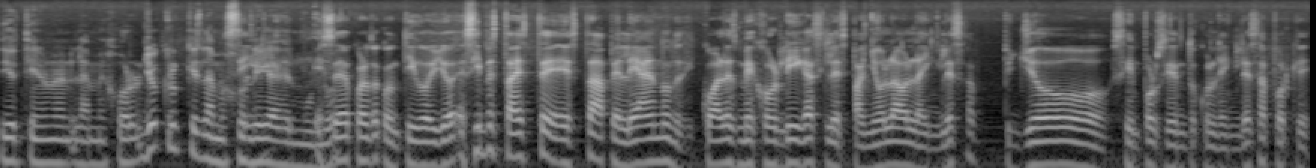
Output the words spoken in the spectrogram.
Digo, tiene una- la mejor, yo creo que es la mejor Sí, liga del mundo. Estoy de acuerdo contigo. Yo eh, siempre está este esta pelea en donde cuál es mejor liga, si la española o la inglesa. Yo 100% con la inglesa porque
